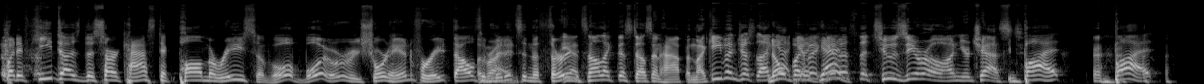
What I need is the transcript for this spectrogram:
But if he does the sarcastic Paul Maurice of, oh boy, we're shorthand for 8,000 Right. minutes in the third. Yeah, it's not like this doesn't happen. Like even just like No, yeah, but give, it- give us the 2-0 on your chest. But, but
